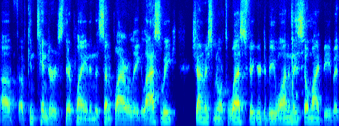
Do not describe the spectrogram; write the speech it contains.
of, of, contenders they're playing in the Sunflower League. Last week, Shawnee Northwest figured to be one, and they still might be, but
